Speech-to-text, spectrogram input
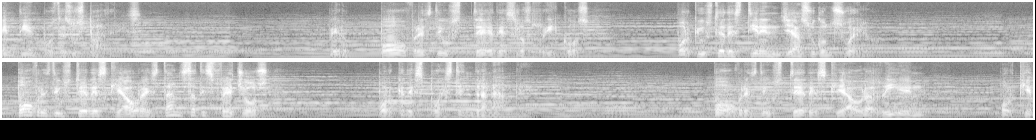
en tiempos de sus padres. Pero pobres de ustedes los ricos, porque ustedes tienen ya su consuelo. Pobres de ustedes que ahora están satisfechos, porque después tendrán hambre. Pobres de ustedes que ahora ríen, porque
